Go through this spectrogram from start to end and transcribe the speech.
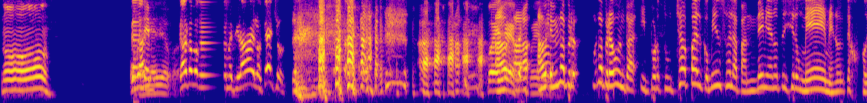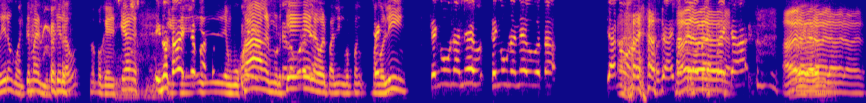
No. ¿Cómo Gato, te- gato porque me tiraba de los techos. Puede A, ver, una, pre- una pregunta. ¿Y por tu chapa al comienzo de la pandemia no te hicieron memes, no te jodieron con el tema del murciélago? ¿No? Porque decían Y no sabes eh, qué pasa. en Wuhan, el murciélago, el palingo- pan- pangolín. Tengo una, anécdota, tengo una anécdota. Ya no. A ver, a ver, a ver, a ver.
